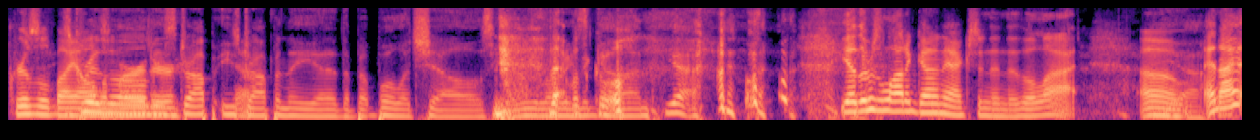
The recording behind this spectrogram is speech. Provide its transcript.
grizzled by He's all grizzled. the murder. He's drop. He's Yeah. dropping the uh, the bullet shells. You know, reloading was the cool. gun. Yeah. yeah, There's a lot of gun action and there's a lot. Um, Yeah. And I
